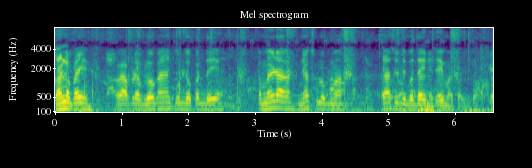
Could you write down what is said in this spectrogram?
ચાલો ભાઈ, હવે આપણે વ્લોગ અહીંયા જ પૂરતો કરી દઈએ. તો મળ્યા નેક્સ્ટ વ્લોગમાં ત્યાં સુધી બધાને જય માતાજી.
